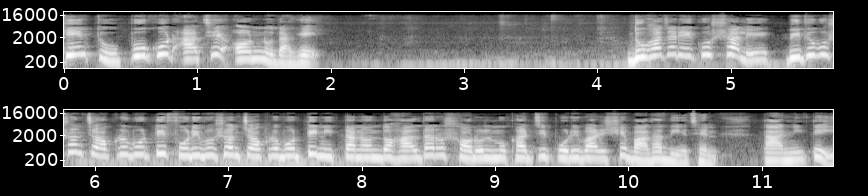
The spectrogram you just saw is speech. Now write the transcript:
কিন্তু পুকুর আছে অন্য দাগে। দু হাজার একুশ সালে বিধুভূষণ চক্রবর্তী ফণীভূষণ চক্রবর্তী নিত্যানন্দ হালদার ও সরল মুখার্জি পরিবার এসে বাধা দিয়েছেন। তা নিতেই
